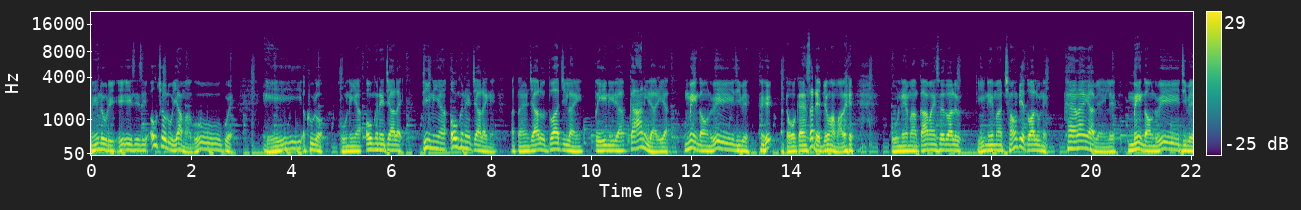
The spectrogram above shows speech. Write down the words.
မင်းတို့တွေအေးအေးဆေးဆေးအုပ်ချုပ်လို့ရမှာကိုကွ အေးအခုတော့ဟိုနေရအုံကနေကြားလိုက်ဒီနေရအုံကနေကြားလိုက်နဲ့အတန်ကြားလို့သွားကြည့်လိုက်ရင်သေးနေတာကားနေတာတွေကမင့်ကောင်တွေကြီးပဲဟေးအတော်ကန်ဆက်တယ်ပြောဟမှာပဲဟိုနေမှာကားမိုင်းဆွဲသွားလို့ဒီနေမှာချောင်းပြစ်သွားလို့ ਨੇ ခံလိုက်ရပြန်ရင်လေမင့်ကောင်တွေကြီးပဲ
